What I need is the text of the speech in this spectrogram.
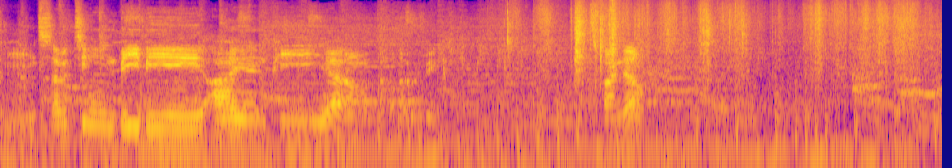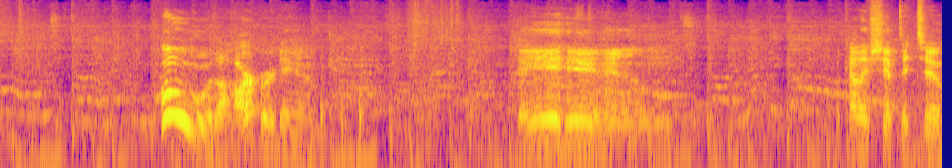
Hmm, 17 BB INP. I don't know what the hell that would be. Find out. Whoo! The Harper Dam. Damn. Look how they shipped it too.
